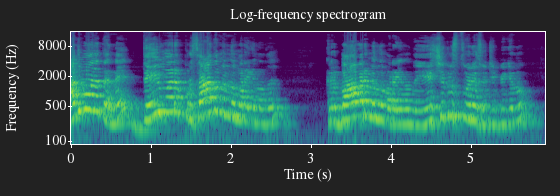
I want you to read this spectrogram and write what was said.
അതുപോലെ തന്നെ ദൈവവര പ്രസാദം എന്ന് പറയുന്നത് കൃപാവരം എന്ന് പറയുന്നത് യേശുക്രിസ്തുവിനെ സൂചിപ്പിക്കുന്നു.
